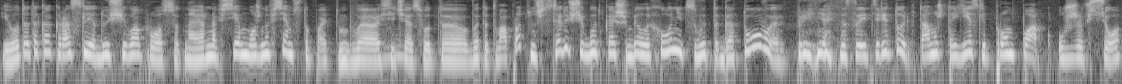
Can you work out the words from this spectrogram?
И вот это как раз следующий вопрос. Это, наверное, всем, можно всем вступать в, сейчас вот э, в этот вопрос, потому что следующий будет, конечно, белый холуниц. Вы-то готовы принять на своей территории? Потому что если промпарк уже все,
